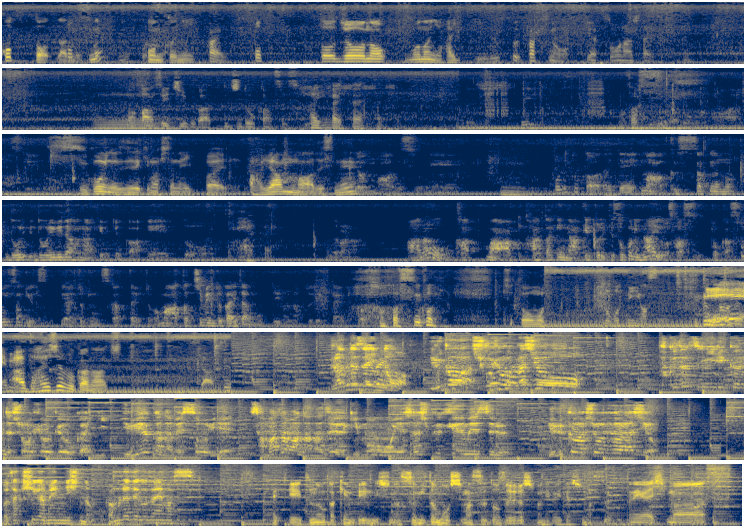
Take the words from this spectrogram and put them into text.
ポットなんですね。本当に。はい。ポット状のものに入っている。さっきのやつと同じタイプですね、まあ、は冠水チューブがあって自動冠水する。いはいはいはい。あすすごいの出てきましたねいっぱい。あヤンマーですね。ヤンマーですよね。うん。これとかは大体まあ掘削用のドリドリルで穴開けるというかえーっとはいはい。なんだろうな穴をか、まあ、畑に開けといてそこに苗を刺すとかそういう作業をやるときに使ったりとか、まあ、アタッチメント変えたらもっといろんなことできたりとか。あすごい。ちょっと重い登ってみます。えー、あ大丈夫かな？ちょっグランデザインのゆるかわ商標ラジオ。複雑に入り組んだ商標業界に緩やかなメスを入れ様々な謎や疑問を優しく究明するゆるかわ商標ラジオ。私が弁理士の岡村でございますはい、えーと、農家兼弁理士の住と申します。どうぞよろしくお願いいたします。とお願いします。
